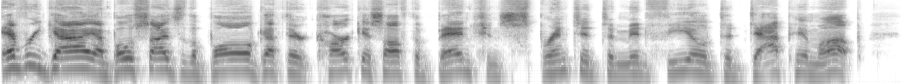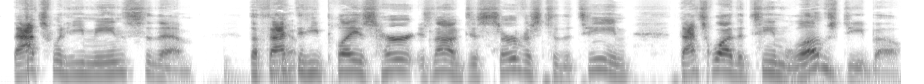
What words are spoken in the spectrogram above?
every guy on both sides of the ball got their carcass off the bench and sprinted to midfield to dap him up. That's what he means to them. The fact Yep. that he plays hurt is not a disservice to the team. That's why the team loves Deebo.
